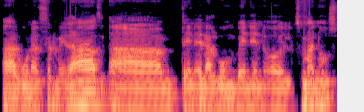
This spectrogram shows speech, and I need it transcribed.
alguna enfermedad, a tener algún veneno en las manos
